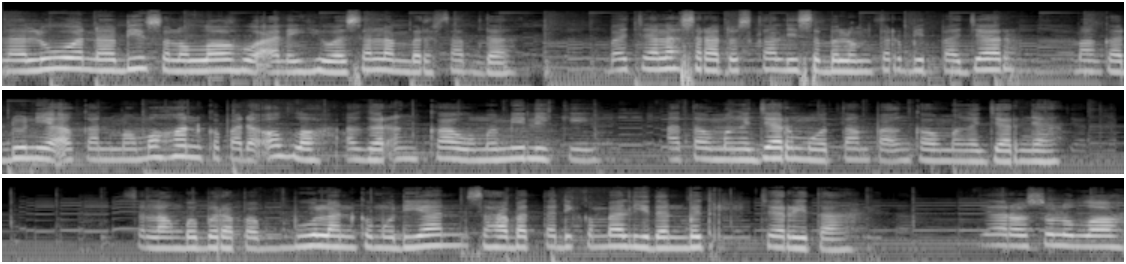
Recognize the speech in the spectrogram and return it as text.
Lalu Nabi Shallallahu Alaihi Wasallam bersabda, Bacalah seratus kali sebelum terbit fajar, maka dunia akan memohon kepada Allah agar engkau memiliki atau mengejarmu tanpa engkau mengejarnya. Selang beberapa bulan kemudian, sahabat tadi kembali dan bercerita, "Ya Rasulullah,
